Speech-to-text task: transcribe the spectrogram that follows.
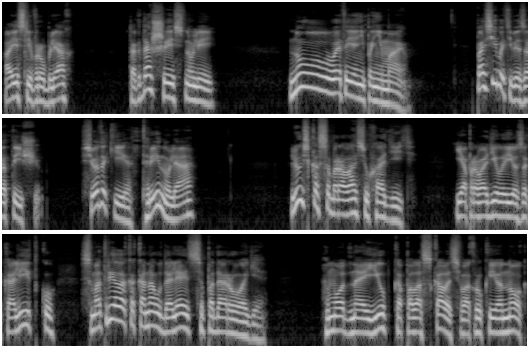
А если в рублях? Тогда шесть нулей. Ну, это я не понимаю. Спасибо тебе за тысячу. Все-таки три нуля. Люська собралась уходить. Я проводила ее за калитку, смотрела, как она удаляется по дороге. Модная юбка полоскалась вокруг ее ног,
